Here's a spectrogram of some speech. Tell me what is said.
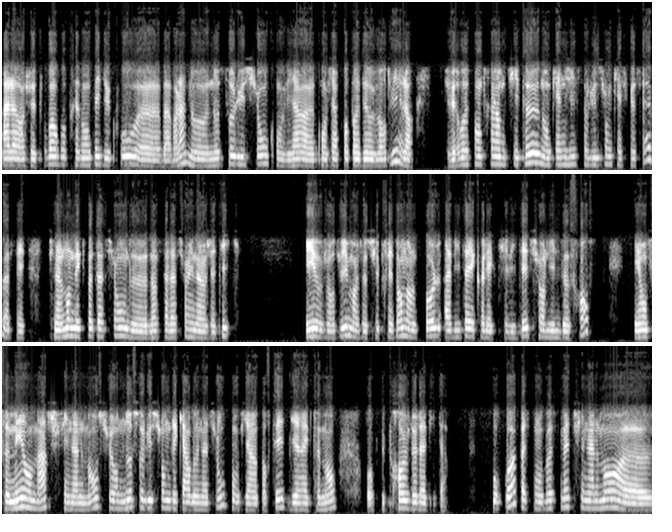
Alors, je vais pouvoir vous présenter du coup euh, bah nos, solutions qu'on vient, qu'on vient proposer aujourd'hui. Alors, je vais recentrer un petit peu. Donc, NG Solutions, qu'est-ce que c'est? Bah, C'est finalement de l'exploitation d'installations énergétiques. Et aujourd'hui, moi, je suis présent dans le pôle Habitat et collectivité sur l'île de France. Et on se met en marche finalement sur nos solutions de décarbonation qu'on vient apporter directement au plus proche de l'habitat. Pourquoi? Parce qu'on veut se mettre finalement euh,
